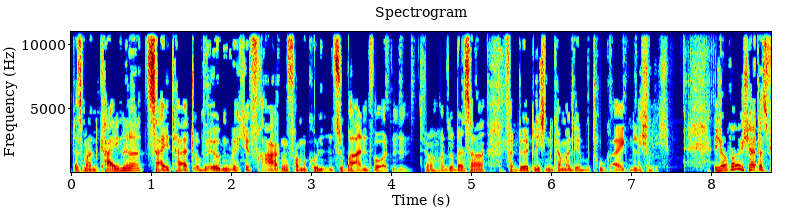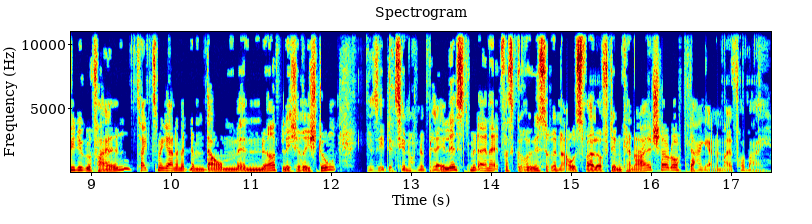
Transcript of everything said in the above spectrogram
dass man keine Zeit hat, um irgendwelche Fragen vom Kunden zu beantworten. Tja, also besser verdeutlichen kann man den Betrug eigentlich nicht. Ich hoffe, euch hat das Video gefallen. Zeigt es mir gerne mit einem Daumen in nördliche Richtung. Ihr seht jetzt hier noch eine Playlist mit einer etwas größeren Auswahl auf dem Kanal. Schaut auch da gerne mal vorbei.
